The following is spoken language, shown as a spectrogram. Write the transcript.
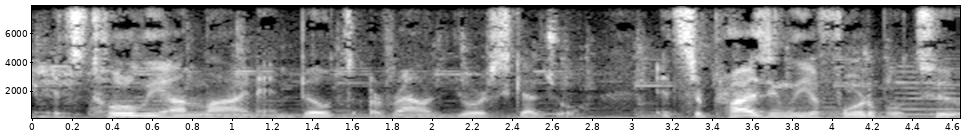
It's totally online and built around your schedule. It's surprisingly affordable too.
